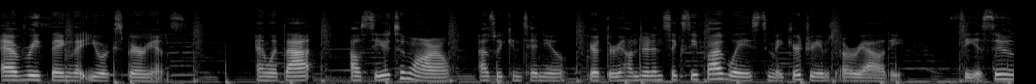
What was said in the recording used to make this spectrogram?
everything that you experience. And with that, I'll see you tomorrow as we continue your 365 ways to make your dreams a reality. See you soon.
